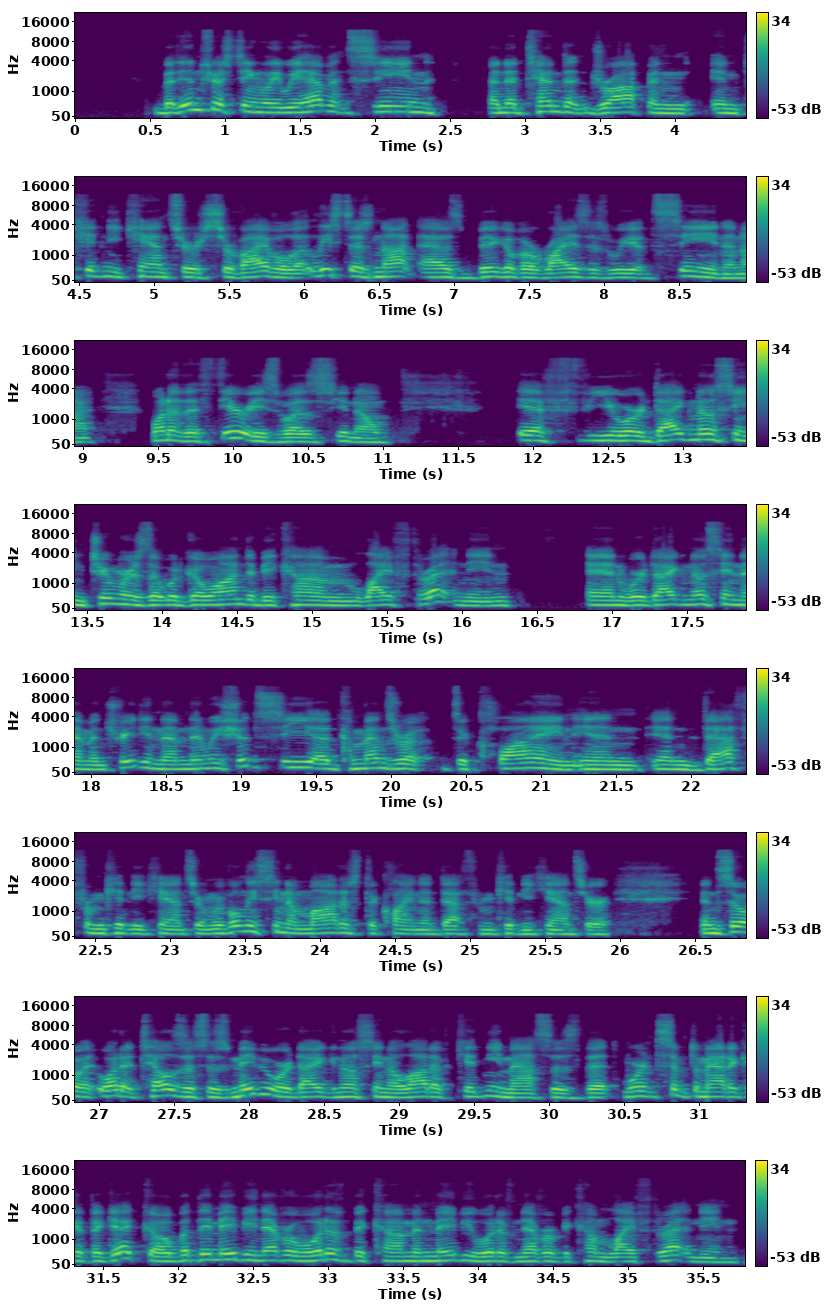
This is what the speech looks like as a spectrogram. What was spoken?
But interestingly, we haven't seen an attendant drop in in kidney cancer survival at least is not as big of a rise as we had seen. And I, one of the theories was you know if you were diagnosing tumors that would go on to become life threatening and we're diagnosing them and treating them then we should see a commensurate decline in in death from kidney cancer. And we've only seen a modest decline in death from kidney cancer and so, what it tells us is maybe we're diagnosing a lot of kidney masses that weren't symptomatic at the get go, but they maybe never would have become and maybe would have never become life threatening.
